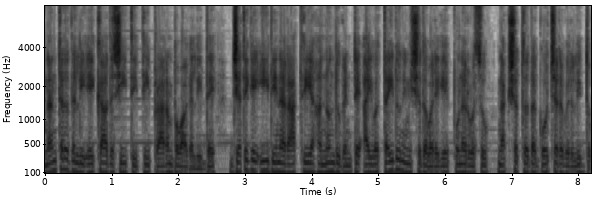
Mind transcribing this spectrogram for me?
ನಂತರದಲ್ಲಿ ಏಕಾದಶಿ ತಿಥಿ ಪ್ರಾರಂಭವಾಗಲಿದ್ದೆ, ಜತೆಗೆ ಈ ದಿನ ರಾತ್ರಿಯ ಹನ್ನೊಂದು ಗಂಟೆ ಐವತ್ತೈದು ನಿಮಿಷದವರೆಗೆ ಪುನರ್ವಸು ನಕ್ಷತ್ರದ ಗೋಚರವಿರಲಿದ್ದು,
